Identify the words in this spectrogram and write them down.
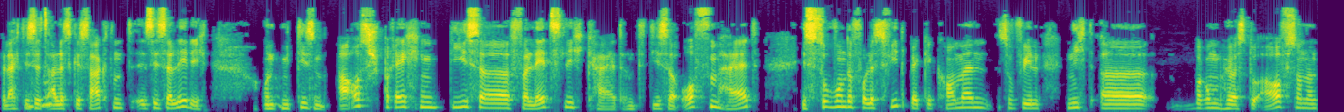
Vielleicht ist mhm. jetzt alles gesagt und es ist erledigt. Und mit diesem Aussprechen dieser Verletzlichkeit und dieser Offenheit ist so wundervolles Feedback gekommen, so viel nicht, äh, warum hörst du auf, sondern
